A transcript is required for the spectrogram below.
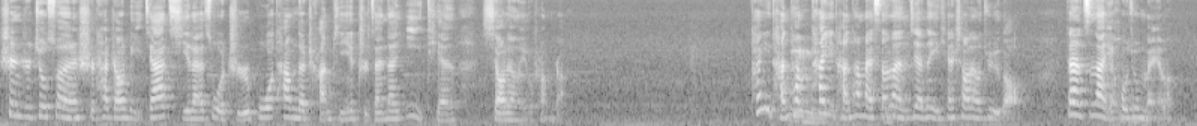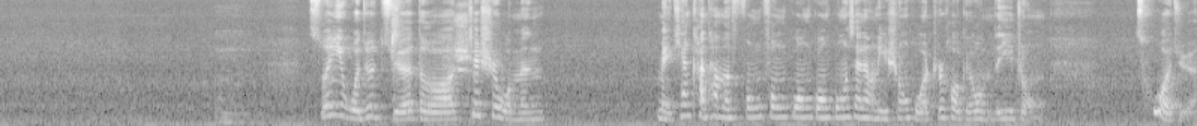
甚至就算是他找李佳琦来做直播，他们的产品也只在那一天销量有上涨。他一谈他、嗯他一谈他卖三万件，那一天销量巨高，但是自那以后就没了。嗯，所以我就觉得这是我们每天看他们风风光光、光鲜亮丽生活之后给我们的一种错觉。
